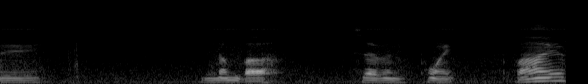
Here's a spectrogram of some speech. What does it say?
be number 7.5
